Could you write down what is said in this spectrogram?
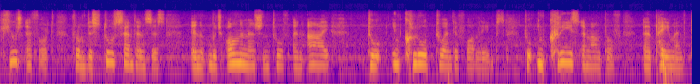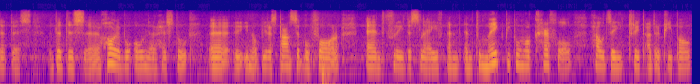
huge effort from these two sentences, in which only mention tooth and eye, to include 24 limbs, to increase amount of uh, payment that this that this uh, horrible owner has to uh, you know be responsible for and free the slave and and to make people more careful how they treat other people.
